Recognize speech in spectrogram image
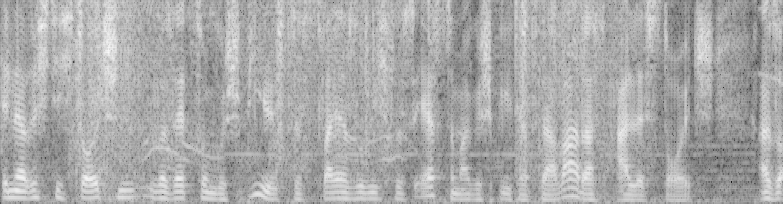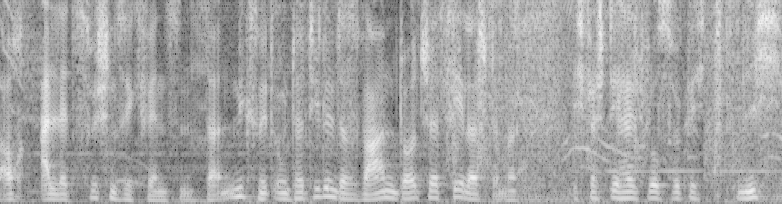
in der richtig deutschen Übersetzung gespielt. Das war ja so, wie ich das erste Mal gespielt habe. Da war das alles deutsch. Also auch alle Zwischensequenzen. Da nichts mit Untertiteln, das war eine deutsche Erzählerstimme. Ich verstehe halt bloß wirklich nicht,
